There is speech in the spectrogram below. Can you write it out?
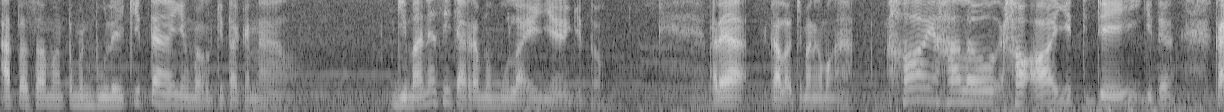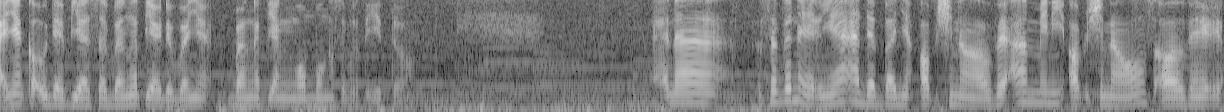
Atau sama temen bule kita yang baru kita kenal. Gimana sih cara memulainya gitu? Ada kalau cuman ngomong Hi, hello, how are you today? gitu Kayaknya kok udah biasa banget ya Udah banyak banget yang ngomong seperti itu. Nah sebenarnya ada banyak optional. There are many optionals or there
